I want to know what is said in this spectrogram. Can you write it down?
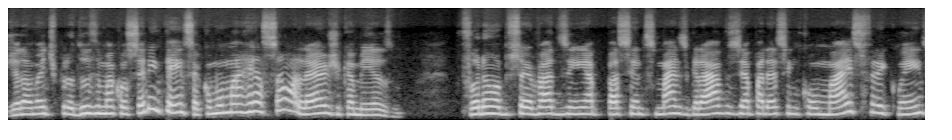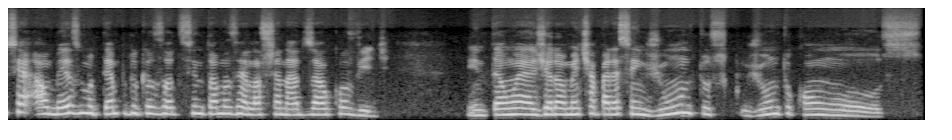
Geralmente produzem uma coceira intensa, como uma reação alérgica mesmo. Foram observados em pacientes mais graves e aparecem com mais frequência ao mesmo tempo do que os outros sintomas relacionados ao COVID. Então, é, geralmente aparecem juntos, junto com os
